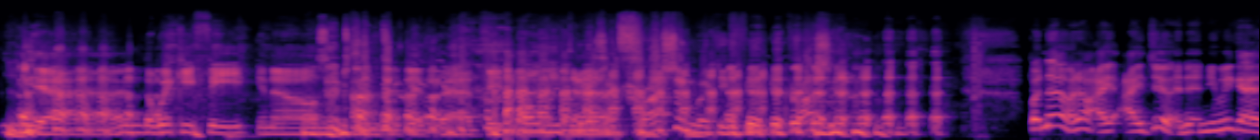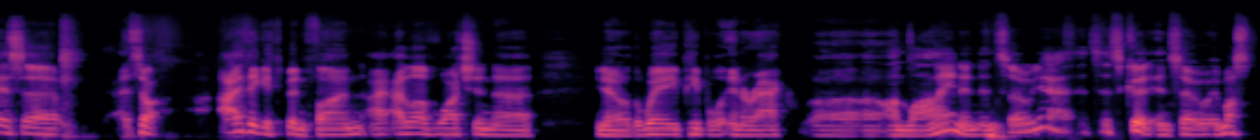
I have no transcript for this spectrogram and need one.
yeah, yeah, and the wiki feet, you know, sometimes you get bad feedback. Only you guys dad. are crushing WikiFeet. You're crushing it. but no, no, I, I do, and, and you guys. Uh, so I think it's been fun. I, I love watching, uh, you know, the way people interact uh, online, and and so yeah, it's it's good. And so it must.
